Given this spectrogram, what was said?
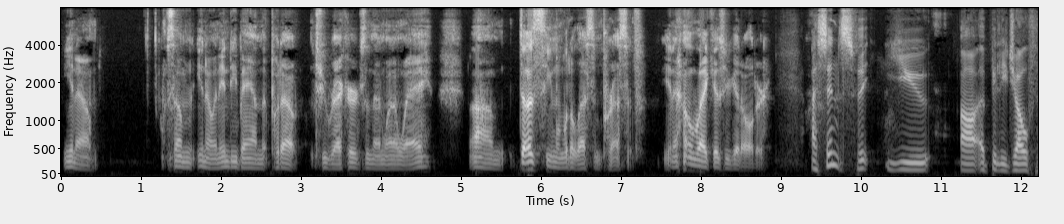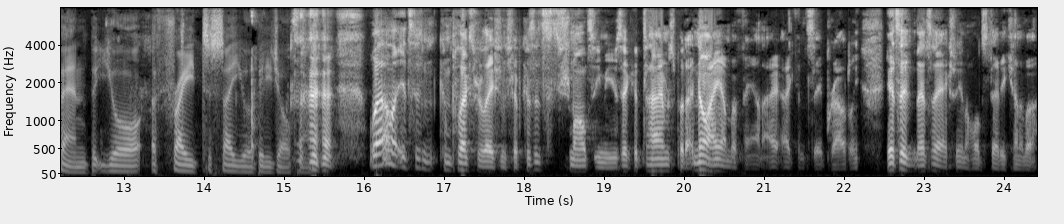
you know, some you know an indie band that put out two records and then went away um, does seem a little less impressive. You know, like as you get older. I sense that you are a Billy Joel fan, but you're afraid to say you're a Billy Joel fan. well, it's a complex relationship because it's schmaltzy music at times, but I know I am a fan. I, I, can say proudly. It's a that's actually in a hold steady kind of a,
